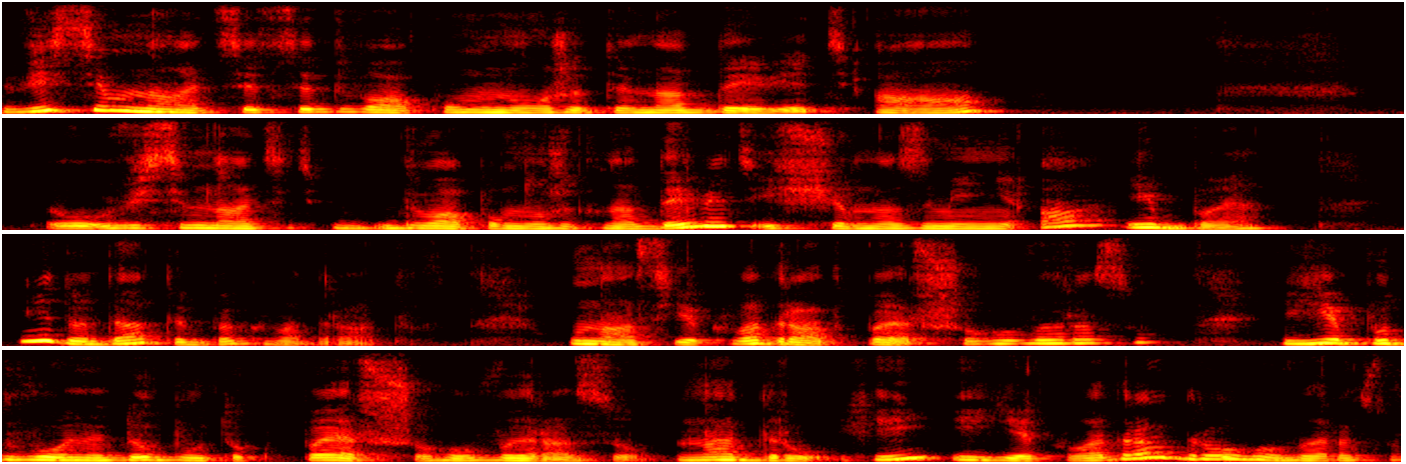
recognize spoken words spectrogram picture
18 це 2 помножити на 9а. 18 2 помножити на 9, і ще в нас зміні А і Б. І додати b квадрат у нас є квадрат першого виразу, є подвойний добуток першого виразу на другий і є квадрат другого виразу.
